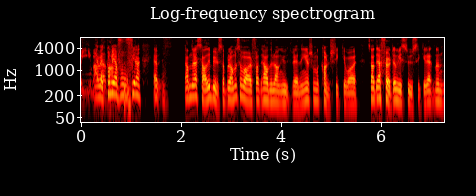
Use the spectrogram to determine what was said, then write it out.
Jeg vet ikke om jeg får jeg, jeg ja, men når jeg sa det i begynnelsen av programmet, så var det for at jeg hadde lange utredninger som kanskje ikke var Så at jeg følte en viss usikkerhet, men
